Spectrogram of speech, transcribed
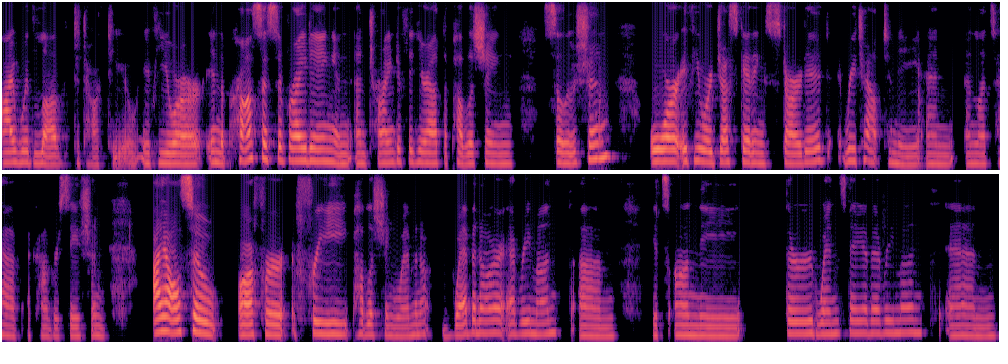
I would love to talk to you. If you are in the process of writing and, and trying to figure out the publishing solution, or if you are just getting started, reach out to me and, and let's have a conversation. I also offer a free publishing webinar, webinar every month. Um, it's on the third Wednesday of every month, and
